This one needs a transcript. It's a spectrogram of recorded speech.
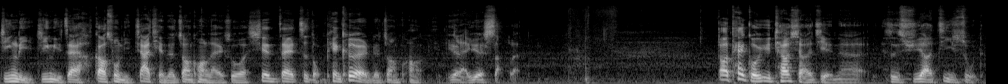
经理，经理再告诉你价钱的状况来说，现在这种骗客人的状况越来越少了。到泰国玉挑小姐呢是需要技术的，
